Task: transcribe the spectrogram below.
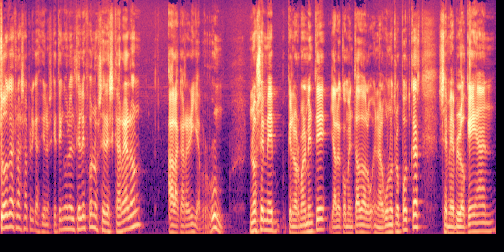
todas las aplicaciones que tengo en el teléfono se descargaron a la carrerilla. Brum. No se me. que normalmente, ya lo he comentado en algún otro podcast, se me bloquean,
